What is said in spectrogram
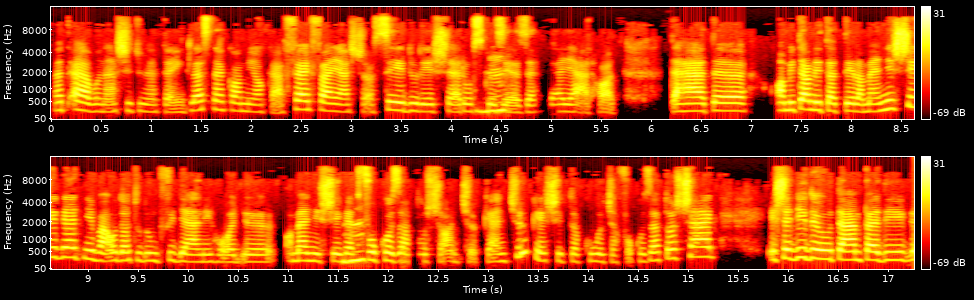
mert elvonási tüneteink lesznek, ami akár fejfájással, szédüléssel, rossz mhm. közérzettel járhat. Tehát amit említettél a mennyiséget, nyilván oda tudunk figyelni, hogy a mennyiséget uh-huh. fokozatosan csökkentsük, és itt a kulcs a fokozatosság, és egy idő után pedig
